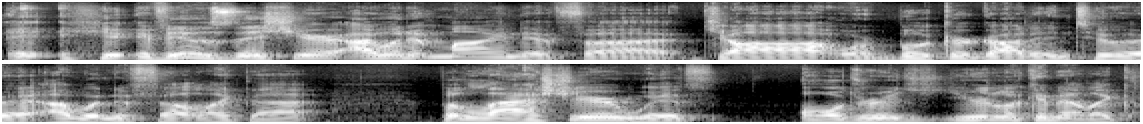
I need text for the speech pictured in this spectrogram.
if it was this year, I wouldn't mind if uh, Ja or Booker got into it. I wouldn't have felt like that. But last year with Aldridge, you're looking at like, wh-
